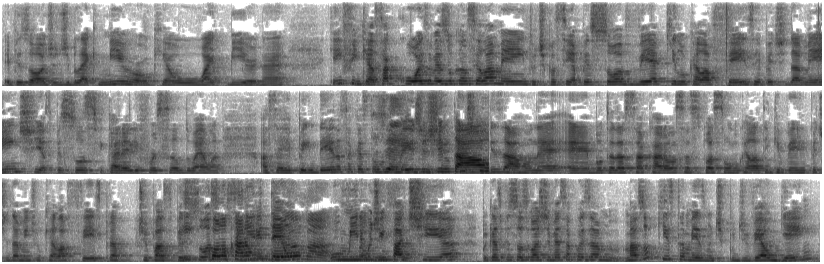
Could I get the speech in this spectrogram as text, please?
episódio de Black Mirror, que é o White Bear, né? Que enfim, que é essa coisa mesmo do cancelamento. Tipo assim, a pessoa vê aquilo que ela fez repetidamente e as pessoas ficarem ali forçando ela a se arrepender nessa questão Gente, do meio digital. Bizarro, né? É, botando essa Carol nessa situação que ela tem que ver repetidamente o que ela fez pra, tipo, as pessoas conseguirem um ter o, o cima mínimo de empatia. Porque as pessoas gostam de ver essa coisa masoquista mesmo, tipo, de ver alguém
